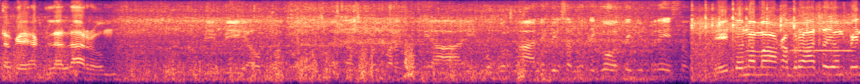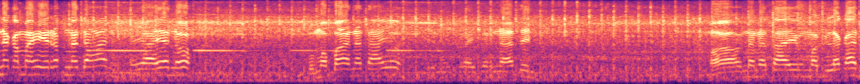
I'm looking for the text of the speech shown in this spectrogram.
Ito kaya aglalarom. Bibiyaw pa ko. Yung. Dito na mga kabraso yung pinakamahirap na daan. Kaya yan oh. Bumaba na tayo. Yun ang driver natin. Mauna na tayong maglakad.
